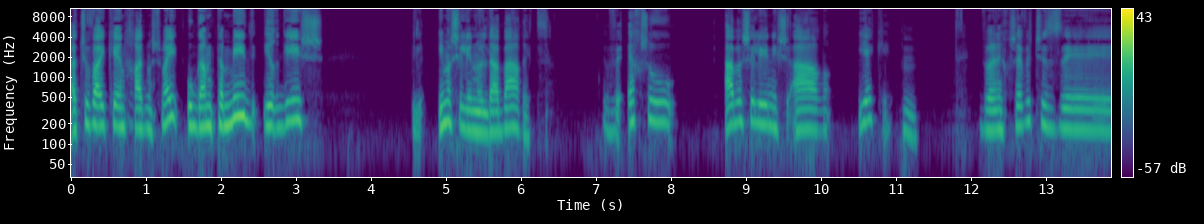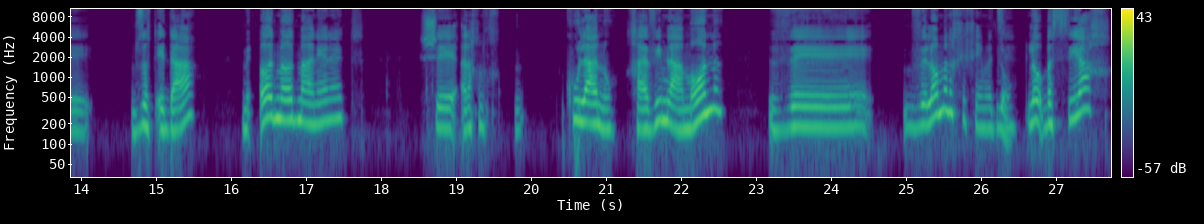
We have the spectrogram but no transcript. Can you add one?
התשובה היא כן, חד משמעית. הוא גם תמיד הרגיש, אימא שלי נולדה בארץ, ואיכשהו אבא שלי נשאר יקה. Hmm. ואני חושבת שזה... זאת עדה מאוד מאוד מעניינת, שאנחנו כולנו חייבים לה המון, ו... ולא מנכיחים את לא. זה. לא, בשיח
